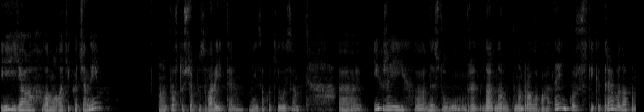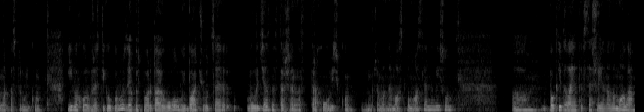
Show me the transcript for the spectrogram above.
І я ламала ті качани, просто щоб зварити, мені захотілося. Е, І вже їх е, несу, вже на, на руку набрала багатенько, скільки треба да, там, на каструльку. І виходжу вже з ті кукурузи, якось повертаю голову і бачу це величезне, страшенне страховисько. Вже в мене масло масляне вийшло. Покидала я те все, що я наламала,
